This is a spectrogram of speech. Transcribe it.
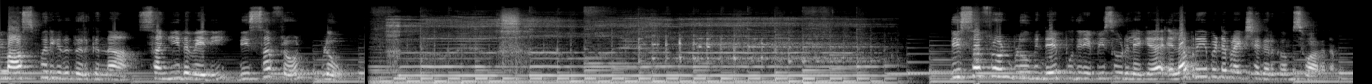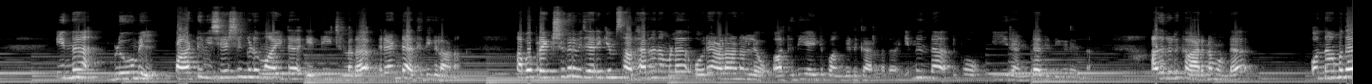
മാസ്മരികത തീർക്കുന്ന സംഗീതവേദി the saffron blue. The saffron ബ്ലൂമിന്റെ പുതിയൊരു എപ്പിസോഡിലേക്ക് എല്ലാ പ്രിയപ്പെട്ട പ്രേക്ഷകർക്കും സ്വാഗതം. ഇന്ന് ബ്ലൂമിൽ പാട്ട് വിശേഷങ്ങളുമായിട്ട് എത്തിയിട്ടുള്ളത് രണ്ട് അതിഥികളാണ്. അപ്പൊ പ്രേക്ഷകർ വിചാരിക്കും സാധാരണ നമ്മൾ ഒരാളാണല്ലോ അതിഥിയായിട്ട് പങ്കെടുക്കാറുള്ളത്. ഇന്നെന്താ ഇപ്പോ ഈ രണ്ട് അതിഥികളെന്ന്? അതിനൊരു കാരണമുണ്ട്. ഒന്നാമത്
